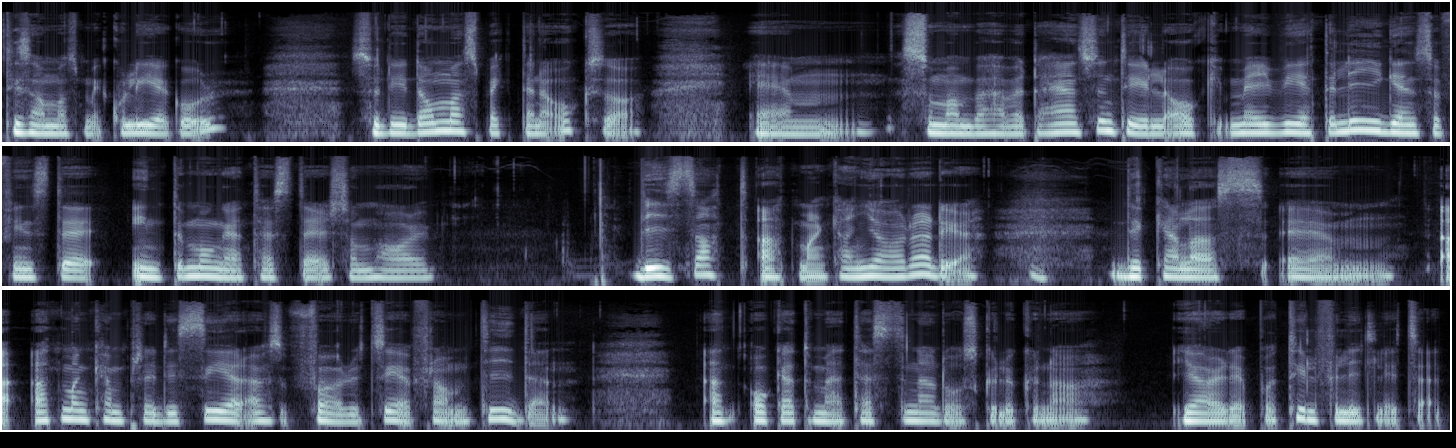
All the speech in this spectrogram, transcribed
tillsammans med kollegor. Så det är de aspekterna också eh, som man behöver ta hänsyn till. Och mig veteligen så finns det inte många tester som har visat att man kan göra det. Mm. Det kallas eh, att man kan predicera, alltså förutse framtiden. Att, och att de här testerna då skulle kunna göra det på ett tillförlitligt sätt.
